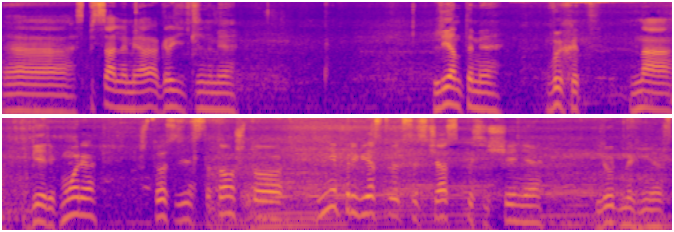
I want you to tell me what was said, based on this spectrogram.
э, специальными оградительными лентами выход на берег моря, что свидетельствует о том, что не приветствуется сейчас посещение людных мест.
